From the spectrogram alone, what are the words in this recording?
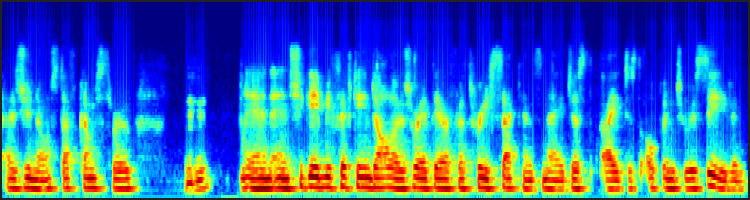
as you know, stuff comes through. Mhm. And and she gave me fifteen dollars right there for three seconds, and I just I just opened to receive, and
